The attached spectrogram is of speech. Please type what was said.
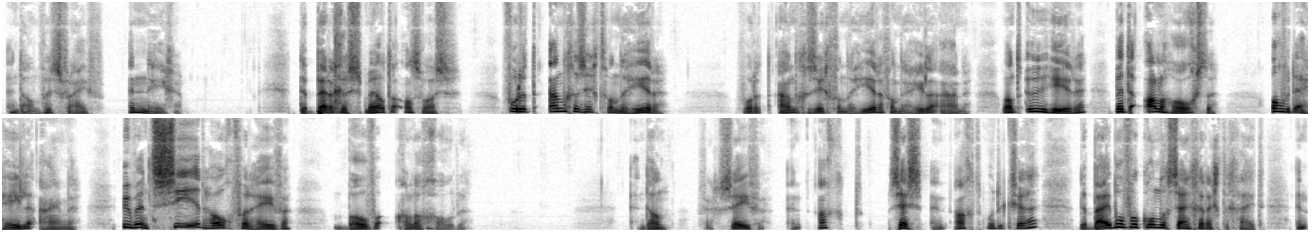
En dan vers 5 en 9. De bergen smelten als was voor het aangezicht van de Heere, voor het aangezicht van de Heere van de hele aarde. Want u, Heere, bent de Allerhoogste over de hele aarde. U bent zeer hoog verheven boven alle goden. En dan vers 7 en 8, 6 en 8 moet ik zeggen. De Bijbel verkondigt zijn gerechtigheid en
